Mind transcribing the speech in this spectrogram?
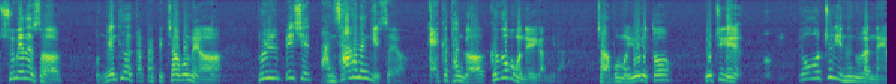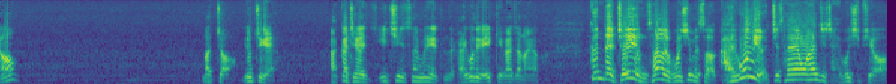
수면에서 렌트를 딱딱 비춰보면 불빛이 반사하는 게 있어요. 깨끗한 거 그거 보고 내려갑니다. 자 보면 여기 또 요쪽에 요쪽에 있는 것 같네요. 맞죠? 요쪽에 아까 제가 이치 설명했던데 갈고리가 이렇게 가잖아요. 근데 저 영상을 보시면서 갈고리 어찌 사용하는지 잘 보십시오.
